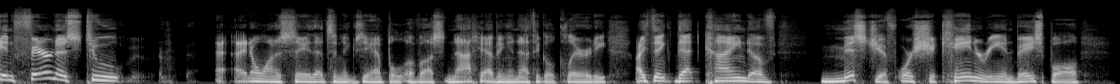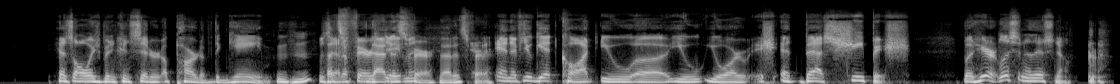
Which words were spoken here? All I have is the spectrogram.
In fairness to, I don't want to say that's an example of us not having an ethical clarity. I think that kind of mischief or chicanery in baseball has always been considered a part of the game. Mm-hmm. Was That's- that a fair that is fair. That is fair. And if you get caught, you uh, you you are at best sheepish. But here, listen to this now.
